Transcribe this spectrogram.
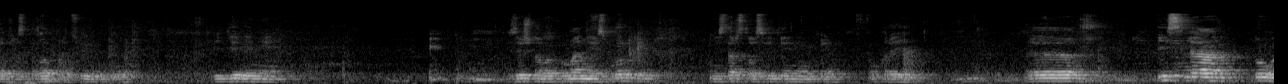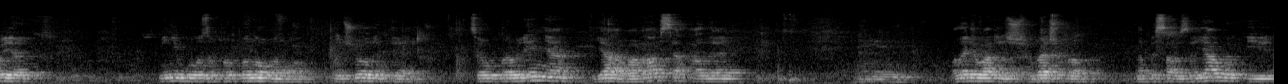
я вже сказав, працюю у відділенні фізичного виховання і спорту Міністерства освіти і науки України. Е, Після того, як мені було запропоновано очолити це управління, я вагався, але Валерій Іванович Вешко написав заяву і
